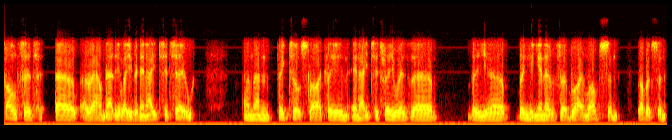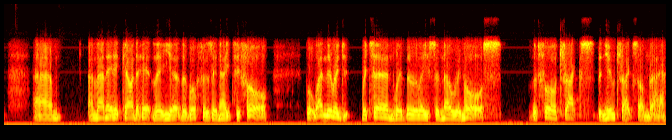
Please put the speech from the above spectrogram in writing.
faltered uh, around Eddie leaving in 82 and then picked up slightly in, in 83 with uh, the uh, bringing in of uh, Brian Robson, Robertson. Um, and then it kind of hit the uh, the buffers in 84. But when they re- returned with the release of No Remorse, the four tracks, the new tracks on there,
